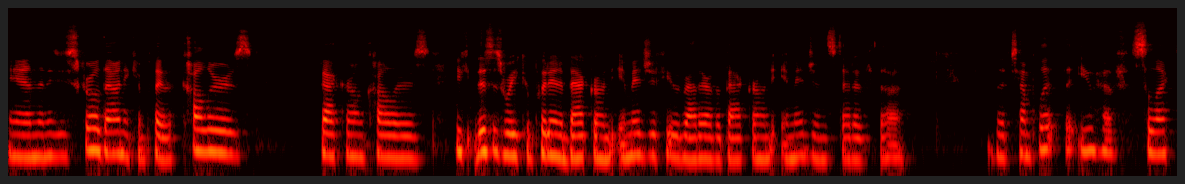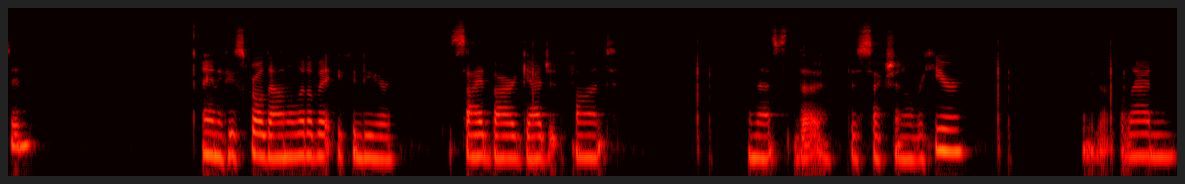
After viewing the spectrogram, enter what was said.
And then as you scroll down, you can play with colors, background colors. Can, this is where you can put in a background image if you would rather have a background image instead of the, the template that you have selected. And if you scroll down a little bit, you can do your sidebar gadget font. And that's the this section over here. I'm going to go with Aladdin.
